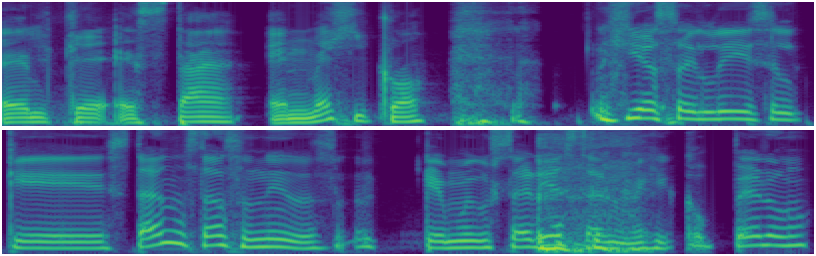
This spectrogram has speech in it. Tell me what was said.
el que está en México. Yo soy Luis, el que está en Estados Unidos, que me gustaría estar en México, pero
